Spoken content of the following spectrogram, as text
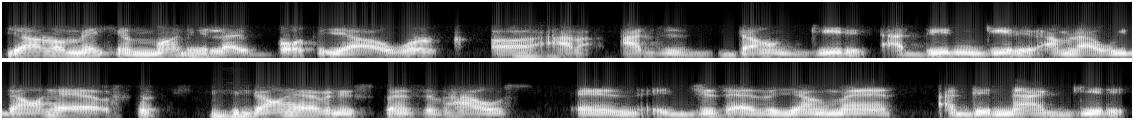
y'all are making money. Like both of y'all work. Uh, I, I just don't get it. I didn't get it. I'm like, we don't have, we mm-hmm. don't have an expensive house. And just as a young man, I did not get it.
